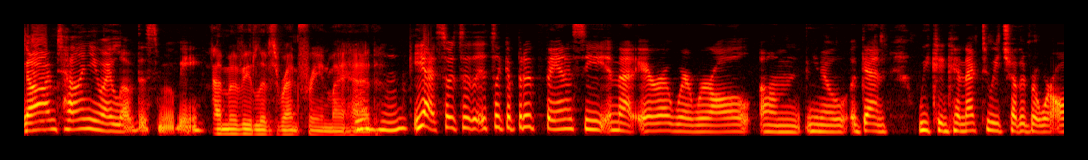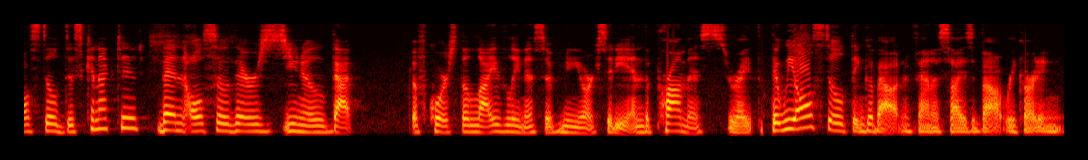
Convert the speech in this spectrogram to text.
no i'm telling you i love this movie that movie lives rent free in my head Mhm. Yeah, so it's a, it's like a bit of fantasy in that era where we're all, um, you know, again, we can connect to each other, but we're all still disconnected. Then also there's, you know, that, of course, the liveliness of New York City and the promise, right, that we all still think about and fantasize about regarding,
